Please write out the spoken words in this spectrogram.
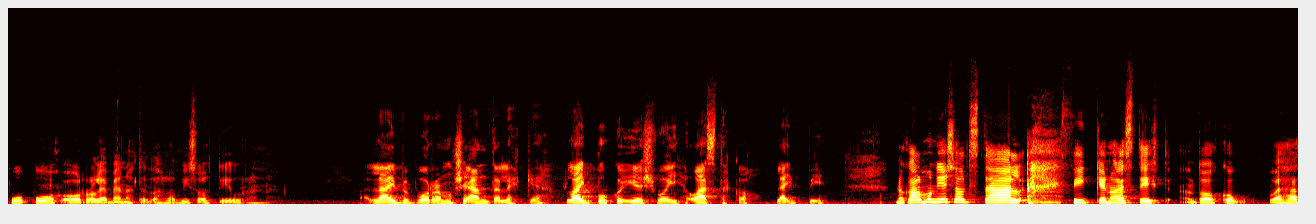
puh orro levenä tätä viso tiuran. Läipä porramus äntälehkeä. Laippuhko ies voi astako läippiä? No kalmun iäsaltis täällä fikkenoasti tohko vähän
